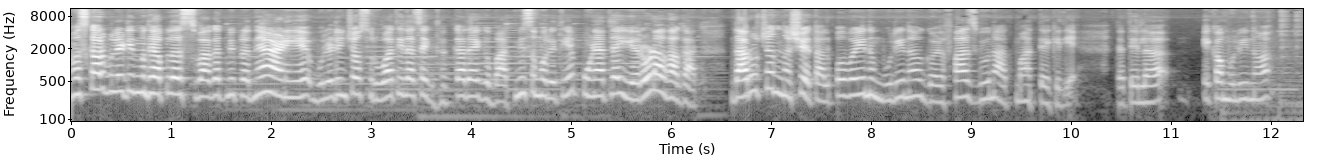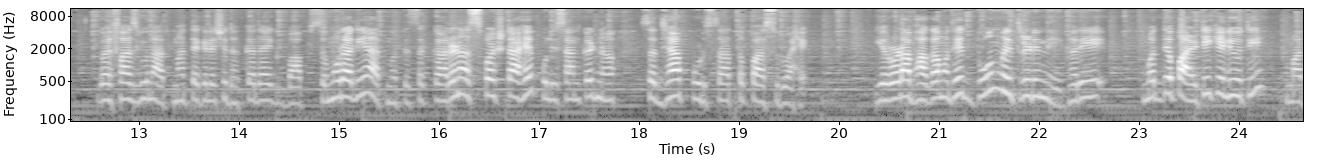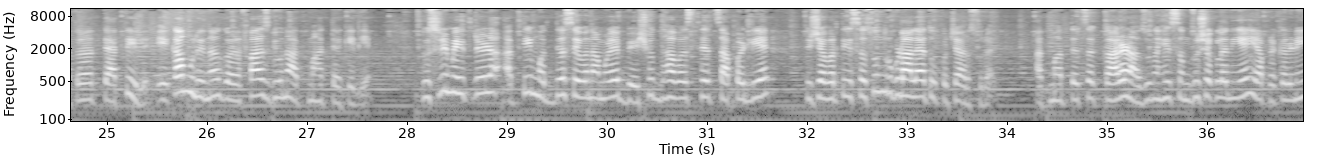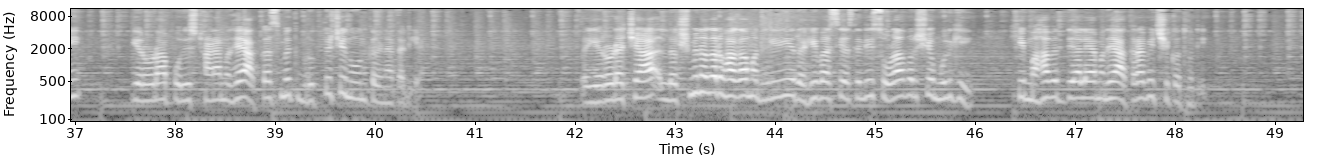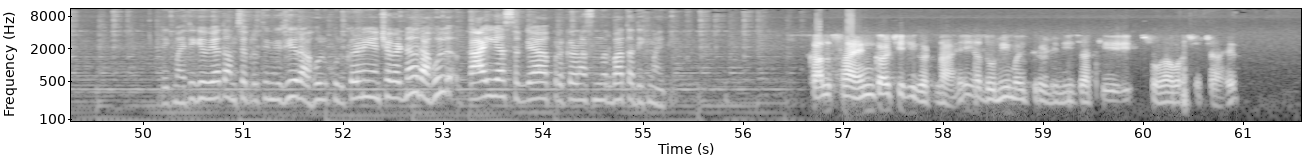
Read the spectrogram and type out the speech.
नमस्कार बुलेटिनमध्ये आपलं स्वागत मी प्रज्ञा आणि बुलेटिनच्या सुरुवातीलाच एक धक्कादायक बातमी समोर येते पुण्यातल्या येरोडा भागात दारूच्या नशेत अल्पवयीन मुलीनं गळफास घेऊन आत्महत्या केली आहे. त्यातील एका मुलीनं गळफास घेऊन आत्महत्या केल्याची धक्कादायक बाब समोर आली आहे. आत्महत्येचं कारण अस्पष्ट आहे. पोलिसांकडनं सध्या पुढचा तपास सुरू आहे. येरोडा भागामध्ये दोन मैत्रिणींनी घरी मद्य पार्टी केली होती. मात्र त्यातील एका मुलीनं गळफास घेऊन आत्महत्या केली आहे. दुसरी मैत्रीण अति मद्यसेवनामुळे बेशुद्ध अवस्थेत सापडली आहे तिच्यावरती ससून रुग्णालयात उपचार सुरू आहेत. आत्महत्येचं कारण अजूनही समजू शकलं नाही आहे या प्रकरणी येरोडा पोलीस ठाण्यामध्ये आकस्मिक मृत्यूची नोंद करण्यात आली आहे. तर येरोड्याच्या लक्ष्मीनगर भागामधली रहिवासी असलेली सोळा वर्षीय मुलगी ही महाविद्यालयामध्ये अकरावीत शिकत होती. अधिक माहिती घेऊयात आमचे प्रतिनिधी राहुल कुलकर्णी यांच्याकडनं. राहुल काय या सगळ्या प्रकरणासंदर्भात अधिक माहिती? काल सायंकाळची ही घटना आहे. या दोन्ही मैत्रिणींनी ज्या की सोळा वर्षाच्या आहेत.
